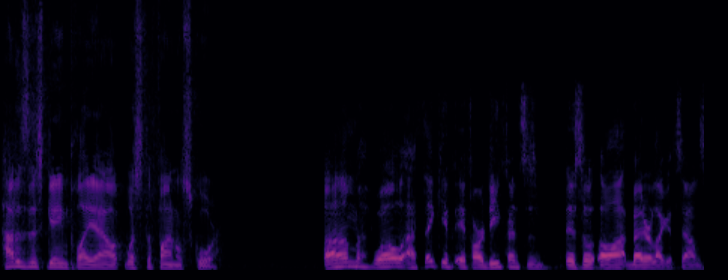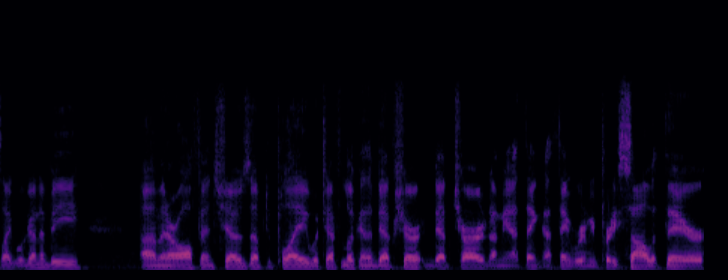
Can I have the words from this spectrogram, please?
How does this game play out? What's the final score? Um, well, I think if, if our defense is, is a, lot better, like it sounds like we're going to be, um, and our offense shows up to play, which after looking at the depth chart, depth chart, I mean, I think I think we're going to be pretty solid there.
